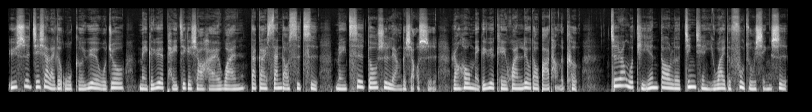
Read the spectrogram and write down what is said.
于是接下来的五个月，我就每个月陪这个小孩玩大概三到四次，每次都是两个小时，然后每个月可以换六到八堂的课，这让我体验到了金钱以外的富足形式。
